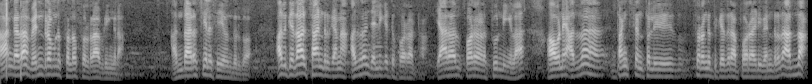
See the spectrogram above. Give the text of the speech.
நாங்கள் தான் வென்றோம்னு சொல்ல சொல்கிறா அப்படிங்கிறான். அந்த அரசியலை செய்ய வந்திருக்கோம். அதுக்கு ஏதாவது சான்று இருக்கானா அதுதான் ஜல்லிக்கட்டு போராட்டம். யாராவது போராட தூண்டிங்களா? அவனே அதுதான் டங்ஸ்டன் தொழில் சுரங்கத்துக்கு எதிராக போராடி வென்றது அதுதான்.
